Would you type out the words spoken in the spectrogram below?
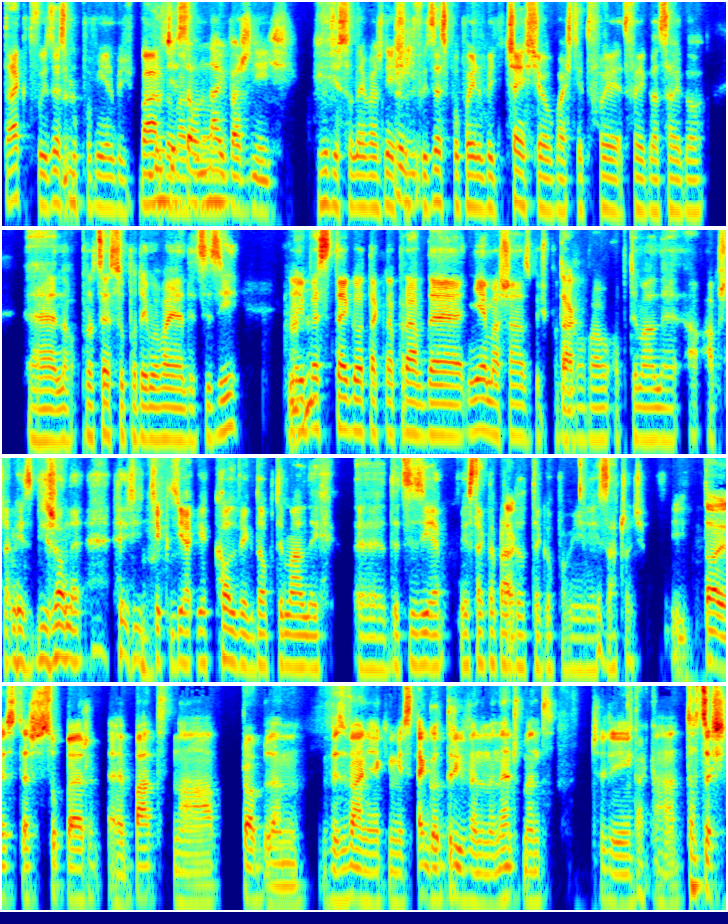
tak, Twój zespół mhm. powinien być bardzo. Ludzie są najważniejsi. Ludzie są najważniejsi. Twój zespół powinien być częścią właśnie twoje, Twojego całego e, no, procesu podejmowania decyzji. No mhm. i bez tego tak naprawdę nie ma szans, byś podejmował tak. optymalne, a, a, przynajmniej zbliżone jakkolwiek do optymalnych e, decyzji, więc tak naprawdę tak. od tego powinieneś zacząć. I to jest też super e, bat na problem, wyzwanie, jakim jest ego-driven management, czyli tak. to coś,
